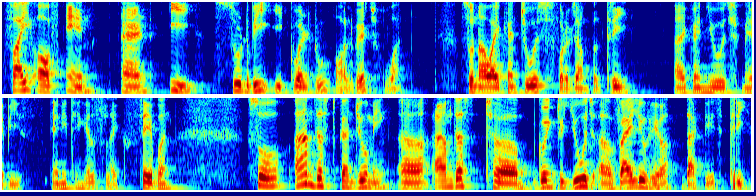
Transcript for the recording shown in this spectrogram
phi of n and E should be equal to always 1. So now I can choose for example 3, I can use maybe anything else like 7 so I'm just consuming, uh, I'm just uh, going to use a value here that is 3.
